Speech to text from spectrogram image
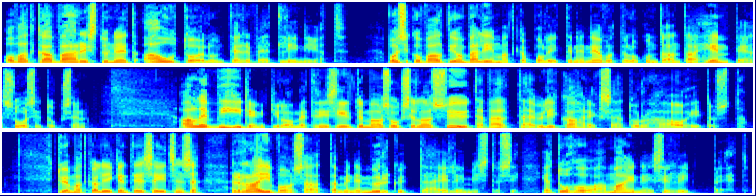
ovatkaan vääristyneet autoilun terveet linjat? Voisiko valtion välimatkapoliittinen neuvottelukunta antaa hempeän suosituksen? Alle viiden kilometrin siirtymäosuuksilla on syytä välttää yli kahdeksaa turhaa ohitusta. Työmatkaliikenteessä itsensä raivoon saattaminen myrkyttää elimistösi ja tuhoaa maineisi rippeet.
